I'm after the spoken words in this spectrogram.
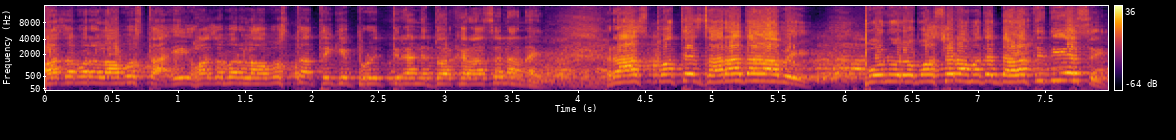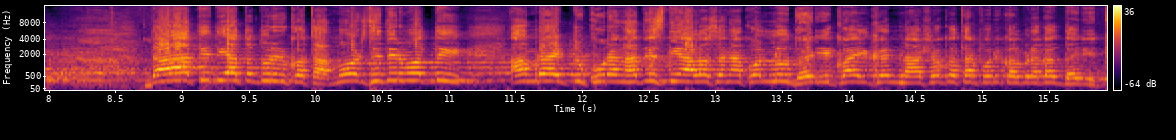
হজাবরাল অবস্থা, এই হজাবরাল অবস্থা থেকে পরিত্রাণের দরকার আছে না নাই? রাজপথে যারা দাঁড়াবে, পনেরো বছর আমাদের দাঁড়াতে দিয়েছে। দাঁড়াতে দিয়া তো দূরের কথা। মসজিদের মধ্যে আমরা একটু কোরআন হাদিস নিয়ে আলোচনা করলু ধৈর্য কয়েকক্ষণ নাশকতার পরিকল্পনা করে ধৈর্য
